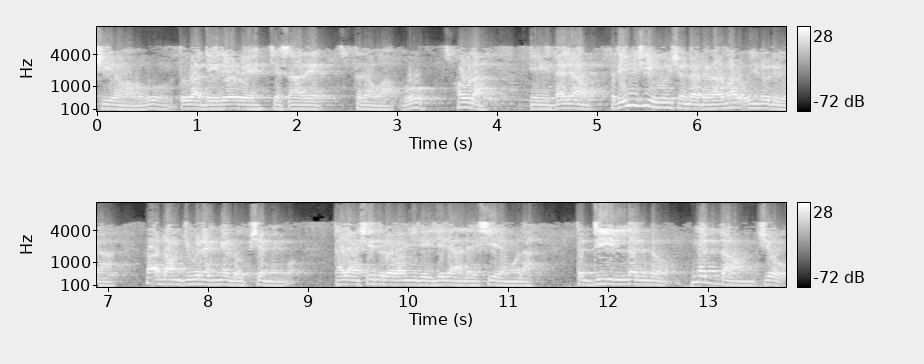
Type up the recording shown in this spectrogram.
ရှိတော့ဘူးသူကလေတဲ့ပဲကျက်စားတဲ့တော်ပါဘူးဟုတ်လားအေးဒါကြောင့်တတိမရှိဘူးဆိုတော့ဒကာမတို့ဦးဇင်းတို့တွေကနော်အတောင်ကျိုးတဲ့ငှက်လို့ဖြစ်မယ်ပေါ့ဒါကြောင့်ရှိတော်ကောင်းကြီးတွေရေးကြလဲရှိတယ်မို့လားတတိလက်လွတ်ငှက်တောင်ကျုပ်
